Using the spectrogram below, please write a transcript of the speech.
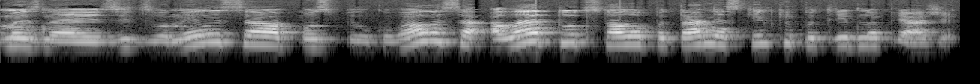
ми з нею зідзвонилися, поспілкувалися, але тут стало питання, скільки потрібно пряжі.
